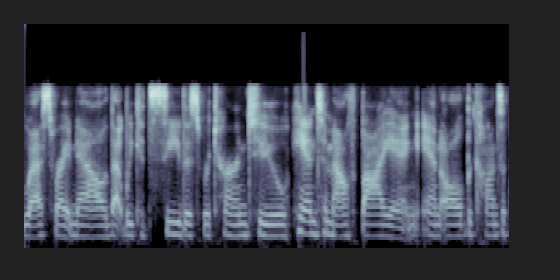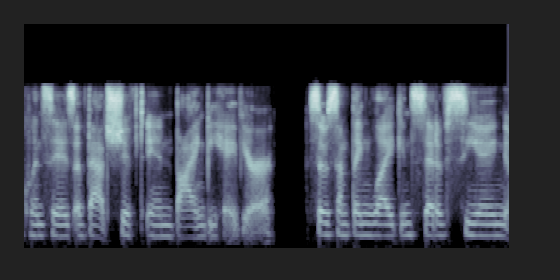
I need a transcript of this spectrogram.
US right now that we could see this return to hand to mouth buying and all the consequences of that shift in buying behavior? So, something like instead of seeing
